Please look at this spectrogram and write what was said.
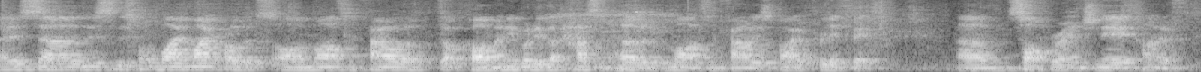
is uh, this, this one by Mike Roberts on martinfowler.com. Anybody that hasn't heard of Martin Fowler is quite a prolific um, software engineer, kind of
